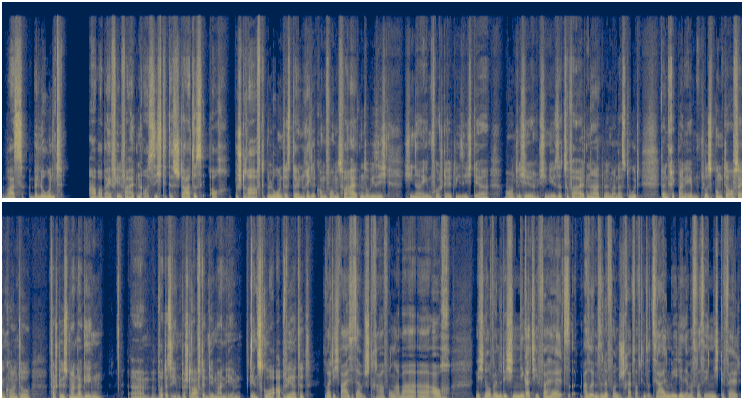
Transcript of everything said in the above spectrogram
was belohnt, aber bei Fehlverhalten aus Sicht des Staates auch bestraft. Belohnt ist ein regelkonformes Verhalten, so wie sich China eben vorstellt, wie sich der ordentliche Chinese zu verhalten hat. Wenn man das tut, dann kriegt man eben Pluspunkte auf sein Konto. Verstößt man dagegen, ähm, wird es eben bestraft, indem man eben den Score abwertet. Soweit ich weiß, ist ja Bestrafung, aber äh, auch nicht nur, wenn du dich negativ verhältst, also im Sinne von, du schreibst auf den sozialen Medien immer was ihnen nicht gefällt,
